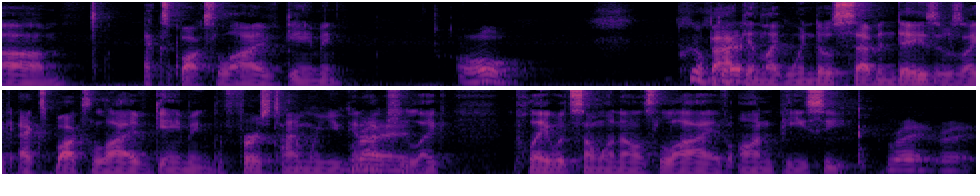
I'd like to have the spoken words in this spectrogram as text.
um, Xbox Live gaming. Oh. Back in like Windows Seven days, it was like Xbox Live gaming, the first time where you can Right. actually like play with someone else live on PC. Right, right.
